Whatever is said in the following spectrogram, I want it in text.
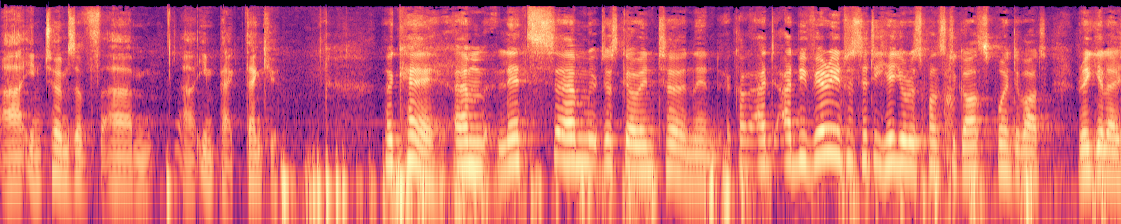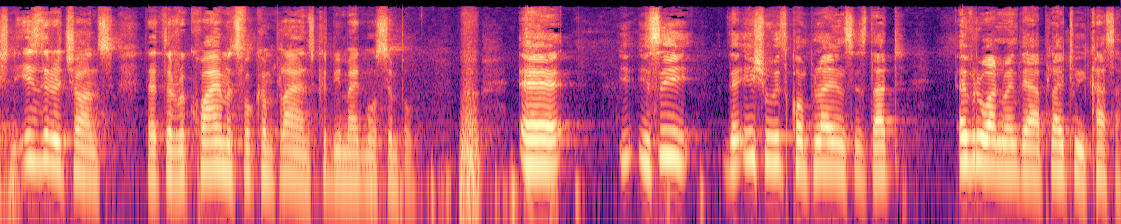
uh, in terms of um, uh, impact? Thank you. Okay, um, let's um, just go in turn then. I'd, I'd be very interested to hear your response to Garth's point about regulation. Is there a chance that the requirements for compliance could be made more simple? Uh, you, see, the issue with compliance is that everyone, when they apply to ICASA,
